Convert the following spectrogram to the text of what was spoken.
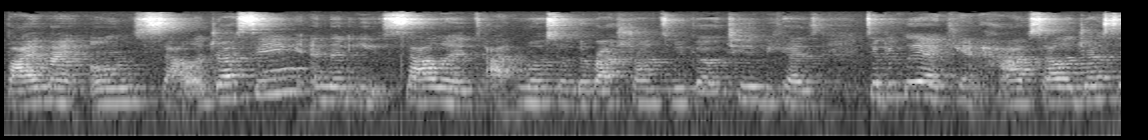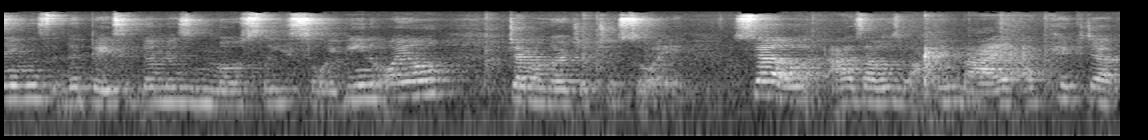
buy my own salad dressing and then eat salads at most of the restaurants we go to because typically I can't have salad dressings. The base of them is mostly soybean oil, which I'm allergic to soy. So as I was walking by, I picked up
